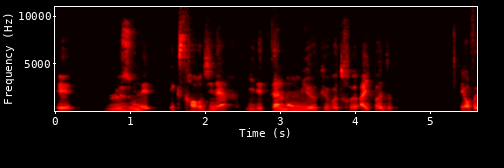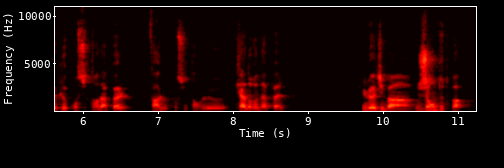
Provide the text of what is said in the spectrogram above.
et le Zoom est extraordinaire. Il est tellement mieux que votre iPod. Et en fait, le consultant d'Apple, enfin le consultant, le cadre d'Apple, il lui a dit, ben, j'en doute pas.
